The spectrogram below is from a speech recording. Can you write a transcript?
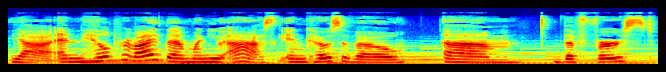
Yeah, and he'll provide them when you ask. In Kosovo, um, the first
